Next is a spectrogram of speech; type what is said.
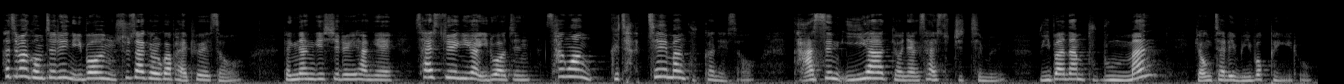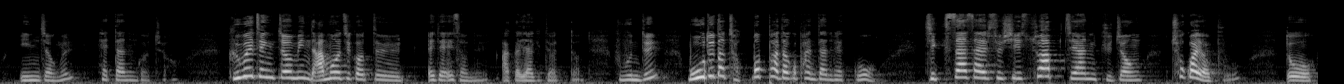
하지만 검찰은 이번 수사 결과 발표에서 백남기 씨를 향해 살수행위가 이루어진 상황 그 자체에만 국한해서 가슴 이하 겨냥 살수 지침을 위반한 부분만 경찰의 위법행위로 인정을 했다는 거죠. 그 외 쟁점인 나머지 것들에 대해서는 아까 이야기 드렸던 부분들 모두 다 적법하다고 판단을 했고 직사살수 시 수압 제한 규정 초과 여부 또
